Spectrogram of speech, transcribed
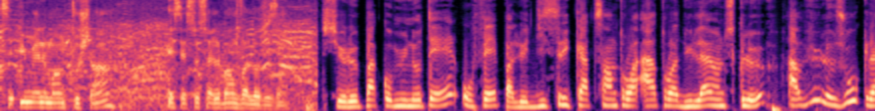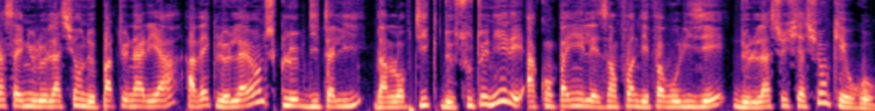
c'est humainement touchant et c'est socialement valorisant. Ce repas communautaire offert par le district 403A3 du Lions Club a vu le jour grâce à une relation de partenariat avec le Lions Club d'Italie dans l'optique de soutenir et accompagner les enfants défavorisés de l'association Keogo.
